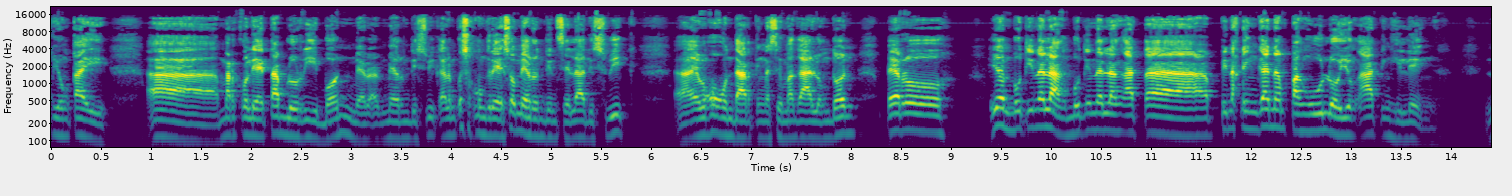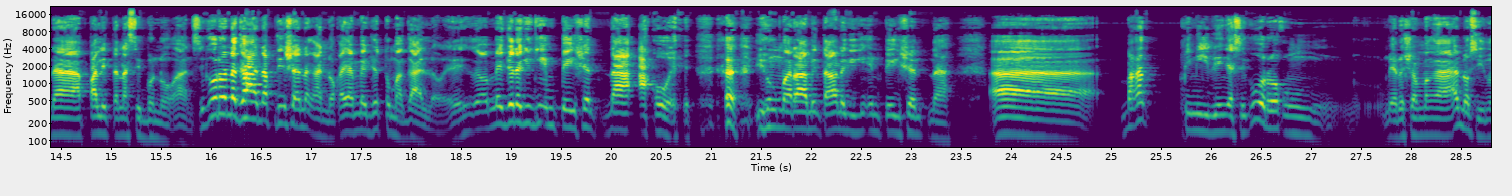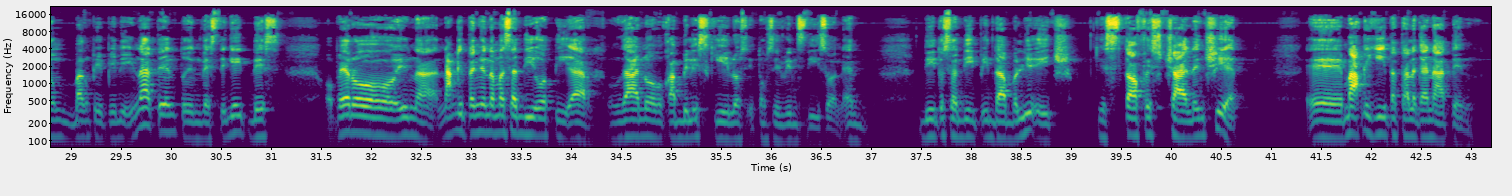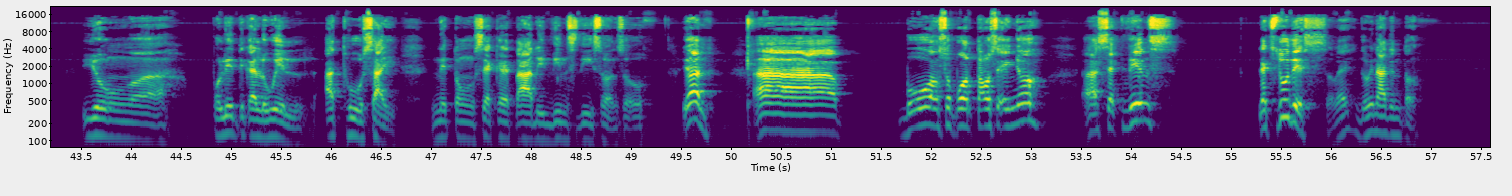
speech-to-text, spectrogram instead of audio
Yung kay ah, Marcoleta Blue Ribbon meron meron this week. Alam ko sa kongreso meron din sila this week. Ah, ewan ko kung darating na si Magalong doon. Pero yun buti na lang. Buti na lang at ah, pinakinggan ng pangulo yung ating hiling na palitan na si Bunuan. Siguro naghahanap din siya ng ano, kaya medyo tumagal. Oh, eh. So, medyo nagiging impatient na ako eh. yung maraming tao nagiging impatient na. Ah, bakit pinili niya siguro kung meron siyang mga ano, sinong bang pipiliin natin to investigate this. O pero yun na, nakita nyo naman sa DOTR kung gaano kabilis kilos itong si Vince Dizon. And dito sa DPWH, his toughest challenge yet, eh, makikita talaga natin yung ah, political will at husay nitong Secretary Vince Dizon. So, yun. Ah, buo ang suporta ko sa inyo. Ah, Sec Vince, let's do this. Okay? Gawin natin to.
